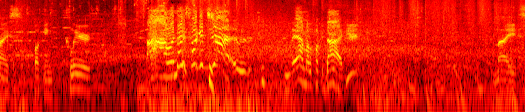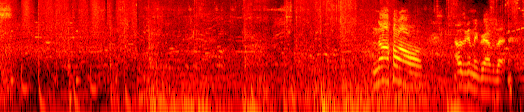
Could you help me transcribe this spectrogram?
Nice. Fucking clear. Ah, what a nice fucking shot! Yeah, motherfucker died. Nice. No! I was gonna grab that.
